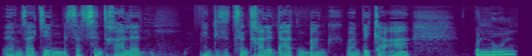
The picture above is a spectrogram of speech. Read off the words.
Ähm, seitdem ist das zentrale, diese zentrale Datenbank beim BKA und nun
